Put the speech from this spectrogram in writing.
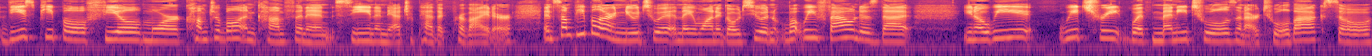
these people feel more comfortable and confident seeing a naturopathic provider. And some people are new to it and they want to go to. And what we found is that, you know, we we treat with many tools in our toolbox. So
